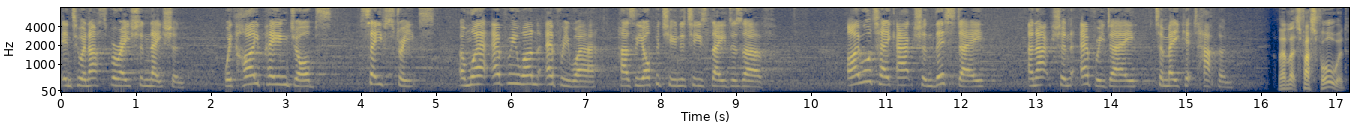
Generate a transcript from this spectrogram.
into an aspiration nation with high paying jobs, safe streets, and where everyone everywhere has the opportunities they deserve. I will take action this day and action every day to make it happen. Then let's fast forward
